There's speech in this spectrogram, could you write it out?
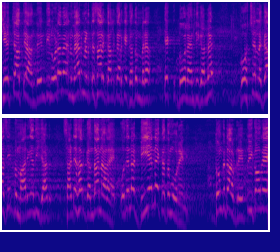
ਚੇਚਾ ਧਿਆਨ ਦੇਣ ਦੀ ਲੋੜ ਹੈ। ਮੈਂ এনवायरमेंट ਤੇ ਸਰ ਗੱਲ ਕਰਕੇ ਖਤਮ ਮੇਰਾ ਇੱਕ ਦੋ ਲਾਈਨ ਦੀ ਗੱਲ ਹੈ। ਕੁਐਸਚਨ ਲੱਗਾ ਸੀ, ਬਿਮਾਰੀਆਂ ਦੀ ਜੜ, ਸਾਡੇ ਸਰ ਗੰਦਾ ਨਾਲ ਹੈ, ਉਹਦੇ ਨਾਲ ਡੀਐਨਏ ਖਤਮ ਹੋ ਰਹੇ ਨੇ। ਤੁੰਗ ਢਾਬ ਡਰੇ ਤੁਸੀਂ ਕਹੋਗੇ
